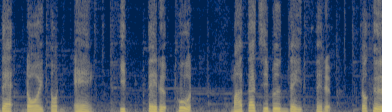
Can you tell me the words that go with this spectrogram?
เดะโดยตนเองอิเตรุพูด มาตะจิบุนเดอิเตรุก็คือ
